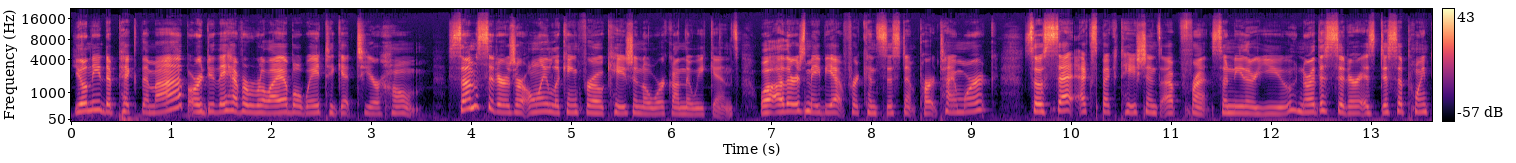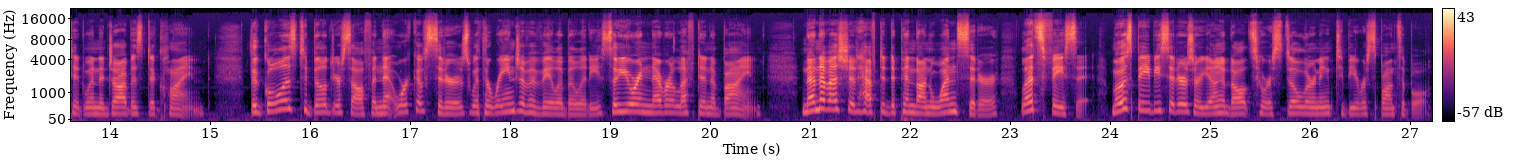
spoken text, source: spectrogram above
You'll need to pick them up, or do they have a reliable way to get to your home? Some sitters are only looking for occasional work on the weekends, while others may be up for consistent part time work. So set expectations up front so neither you nor the sitter is disappointed when a job is declined. The goal is to build yourself a network of sitters with a range of availability so you are never left in a bind. None of us should have to depend on one sitter. Let's face it, most babysitters are young adults who are still learning to be responsible.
